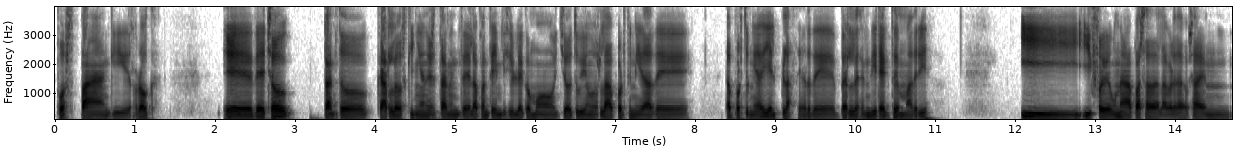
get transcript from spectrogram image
post-punk y rock. Eh, de hecho, tanto Carlos Quiñones también de La Pantalla Invisible como yo tuvimos la oportunidad de la oportunidad y el placer de verles en directo en Madrid y, fue una pasada, la verdad. O sea, en,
